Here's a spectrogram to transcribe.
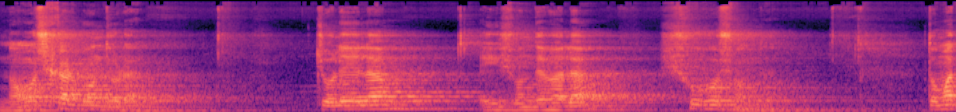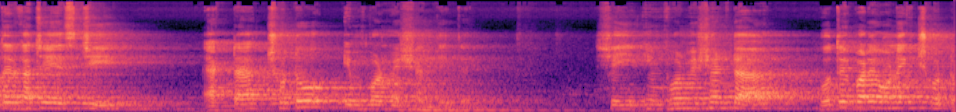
নমস্কার বন্ধুরা। চলে এলাম এই সন্ধেবেলা শুভ সন্ধ্যা। তোমাদের কাছে এসছি একটা ছোট ইনফরমেশন দিতে। সেই ইনফরমেশনটা হতে পারে অনেক ছোট,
